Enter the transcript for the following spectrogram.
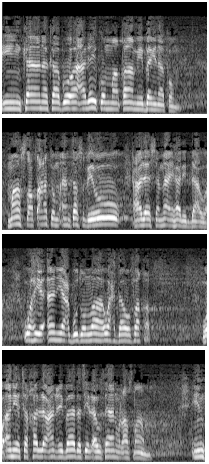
إن كان كبر عليكم مقامي بينكم. ما استطعتم أن تصبروا على سماع هذه الدعوة. وهي أن يعبدوا الله وحده فقط. وأن يتخلى عن عبادة الأوثان والأصنام. إن,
